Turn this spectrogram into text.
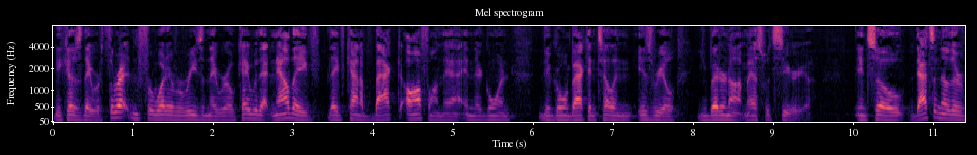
because they were threatened for whatever reason they were okay with that. Now they've they've kind of backed off on that and they're going they're going back and telling Israel, you better not mess with Syria. And so that's another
